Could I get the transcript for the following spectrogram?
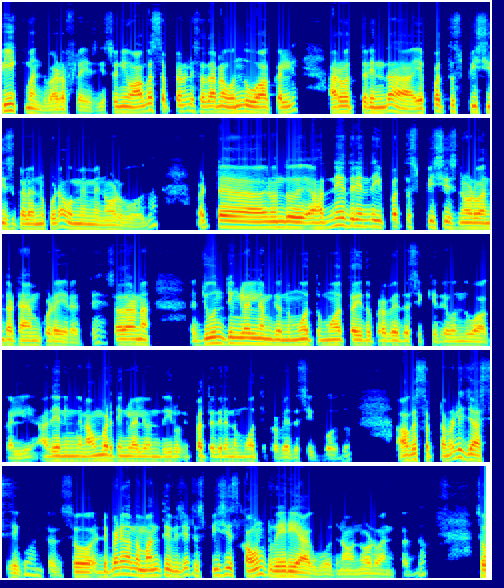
ಪೀಕ್ ಮಂತ್ ಬಟರ್ಫ್ಲೈಸ್ಗೆ ಸೊ ನೀವು ಆಗಸ್ಟ್ ಸೆಪ್ಟೆಂಬರ್ ಸಾಧಾರಣ ಒಂದು ವಾಕ್ ಅಲ್ಲಿ ಅರವತ್ತರಿಂದ ಎಪ್ಪತ್ತು ಸ್ಪೀಸೀಸ್ಗಳನ್ನು ಕೂಡ ಒಮ್ಮೊಮ್ಮೆ ನೋಡಬಹುದು ಬಟ್ ಒಂದು ಹದಿನೈದರಿಂದ ಇಪ್ಪತ್ತು ಸ್ಪೀಸೀಸ್ ನೋಡುವಂತ ಟೈಮ್ ಕೂಡ ಇರುತ್ತೆ. ಸಾಧಾರಣ ಜೂನ್ ತಿಂಗಳಲ್ಲಿ ನಮಗೆ ಒಂದು ಮೂವತ್ತು, ಮೂವತ್ತೈದು ಪ್ರಭೇದ ಸಿಕ್ಕಿದ್ರೆ ಒಂದು ವಾಕ್ ಅಲ್ಲಿ ಅದೇ ನಿಮಗೆ ನವೆಂಬರ್ ತಿಂಗಳಲ್ಲಿ ಒಂದು ಇರು, ಇಪ್ಪತ್ತೈದರಿಂದ ಮೂವತ್ತು ಪ್ರಭೇದ ಸಿಗ್ಬೋದು. ಆಗಸ್ಟ್ ಸೆಪ್ಟೆಂಬರ್ ಅಲ್ಲಿ ಜಾಸ್ತಿ ಸಿಗುವಂಥದ್ದು. So depending on the month visit species count vary ಆಗ್ಬೋದು ನಾವು ನೋಡುವಂಥದ್ದು. ಸೊ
